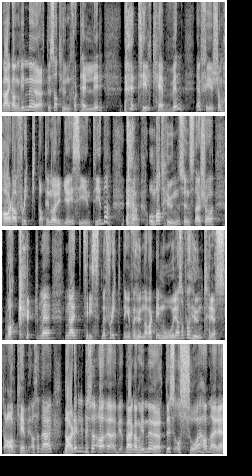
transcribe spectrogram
hver gang vi møtes, at hun forteller til Kevin, en fyr som har da flykta til Norge i sin tid, da, ja. om at hun syns det er så vakkert med Nei, trist med flyktninger, for hun har vært i Moria. Så får hun trøst av Kevin. Altså, det er, da er det hver gang vi møtes, og så er han derre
